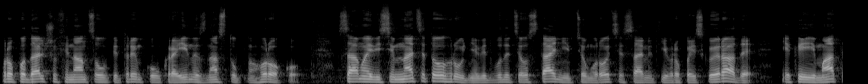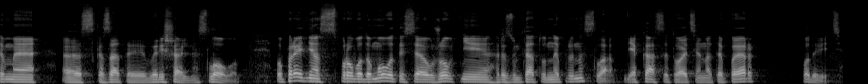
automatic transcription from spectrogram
про подальшу фінансову підтримку України з наступного року. Саме 18 грудня відбудеться останній в цьому році саміт Європейської ради, який матиме сказати вирішальне слово. Попередня спроба домовитися у жовтні результату не принесла. Яка ситуація на тепер? Подивіться.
